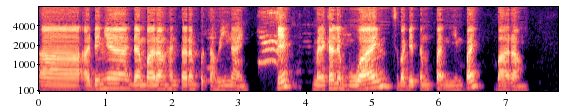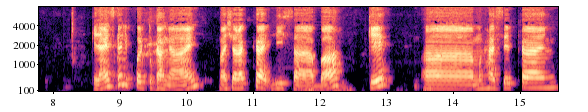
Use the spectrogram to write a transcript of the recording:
uh, adanya dan barang hantaran perkahwinan. Okey, manakala buan sebagai tempat menyimpan barang. Okay, dan sekali pertukangan, masyarakat di Sabah okay, uh, menghasilkan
